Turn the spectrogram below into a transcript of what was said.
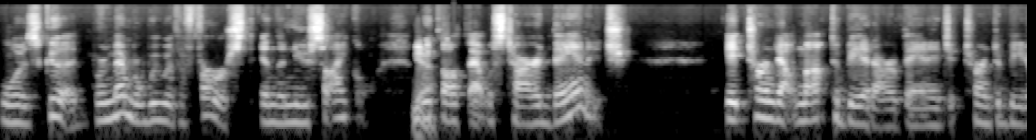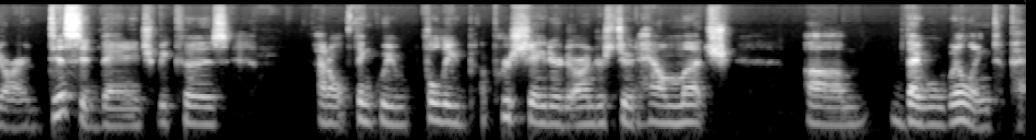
was good. Remember we were the first in the new cycle. We thought that was to our advantage. It turned out not to be at our advantage. It turned to be to our disadvantage because i don't think we fully appreciated or understood how much um, they were willing to pay.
